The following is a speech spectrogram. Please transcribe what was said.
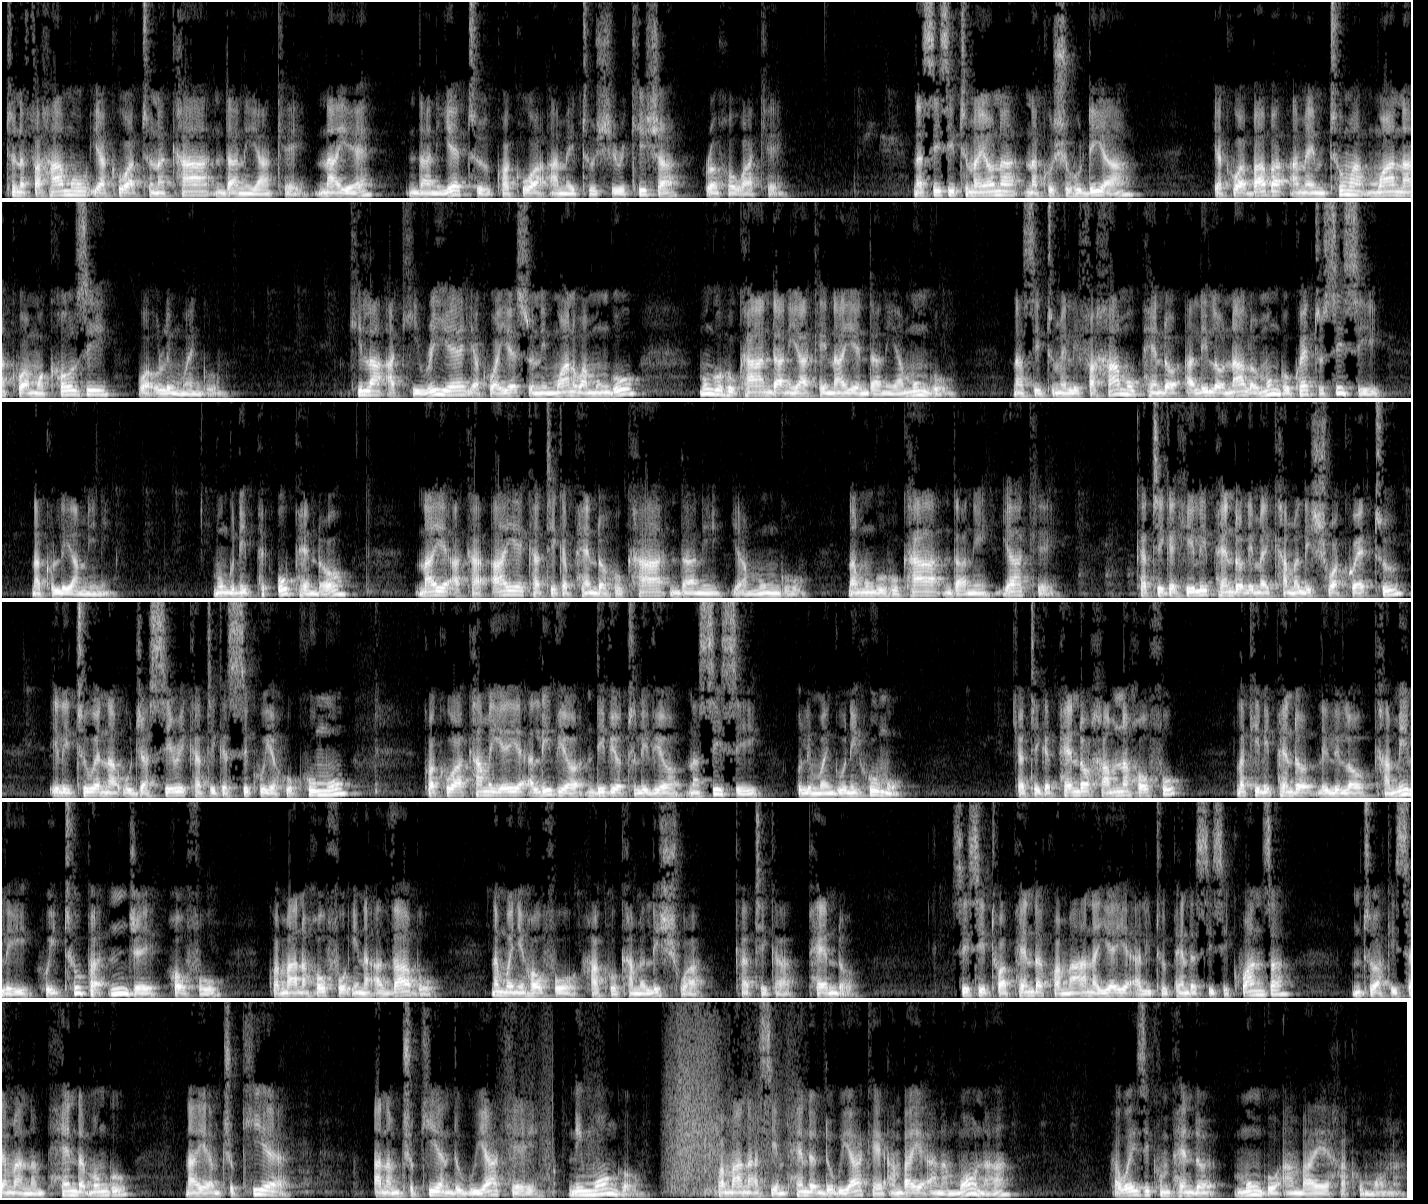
tunafahamu ya kuwa tunakaa ndani yake, naye ndani yetu, kwa kuwa ametushirikisha Roho wake. Na sisi tumeona na kushuhudia ya kuwa Baba amemtuma Mwana kuwa Mwokozi wa ulimwengu. Kila akirie ya kuwa Yesu ni mwana wa Mungu, Mungu hukaa ndani yake, naye ndani ya Mungu. Nasi tumelifahamu pendo alilo nalo Mungu kwetu sisi na kuliamini. Mungu ni upendo, naye akaaye katika pendo hukaa ndani ya Mungu, na Mungu hukaa ndani yake. Katika hili pendo limekamilishwa kwetu, ili tuwe na ujasiri katika siku ya hukumu, kwa kuwa kama yeye alivyo ndivyo tulivyo na sisi ulimwenguni humu. Katika pendo hamna hofu, lakini pendo lililo kamili huitupa nje hofu, kwa maana hofu ina adhabu, na mwenye hofu hakukamilishwa katika pendo. Sisi twapenda kwa maana yeye alitupenda sisi kwanza. Mtu akisema anampenda Mungu naye amchukia anamchukia ndugu yake ni mwongo, kwa maana asiyempenda ndugu yake ambaye anamwona hawezi kumpenda Mungu ambaye hakumwona.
